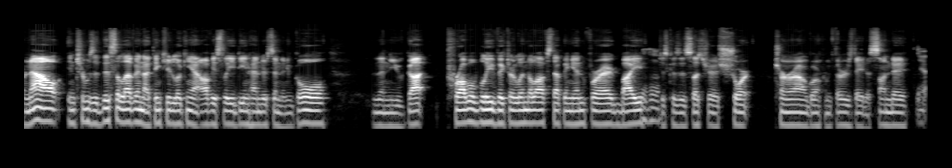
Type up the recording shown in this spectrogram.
For now, in terms of this eleven, I think you're looking at obviously Dean Henderson in goal. And then you've got probably Victor Lindelof stepping in for Eric Bailly, mm-hmm. just because it's such a short turnaround going from Thursday to Sunday. Yeah.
